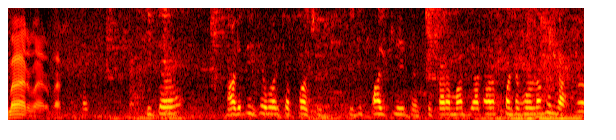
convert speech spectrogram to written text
बर बर बर. तिचं साडेतीनशे वर्षापासून तिची पालखी येतं तुकारामात ज्या टाळा पंढरपूर लागून का? हा.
